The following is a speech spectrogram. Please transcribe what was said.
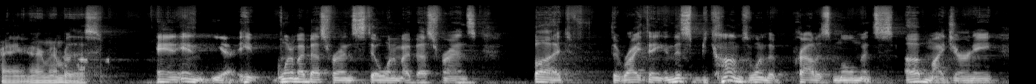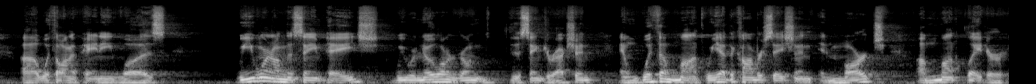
right. I remember this. And and yeah, he, one of my best friends, still one of my best friends, but the right thing, and this becomes one of the proudest moments of my journey uh, with on a painting was we weren't on the same page. We were no longer going the same direction. And with a month, we had the conversation in March. A month later,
